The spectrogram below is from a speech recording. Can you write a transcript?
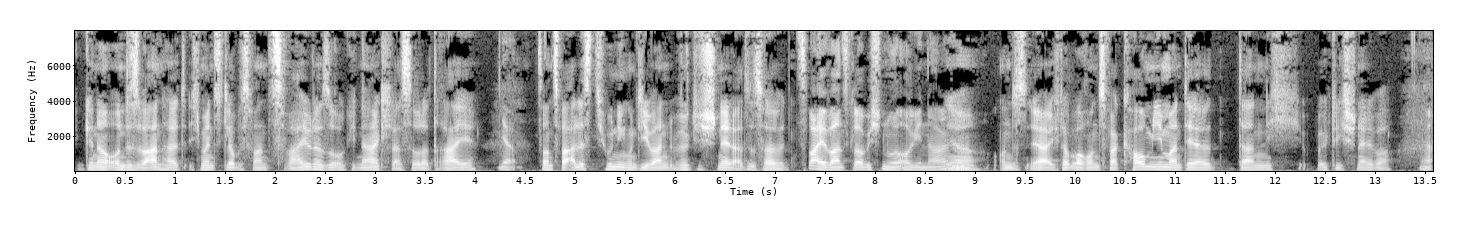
genau. Und es waren halt, ich meine, ich glaube, es waren zwei oder so Originalklasse oder drei. Ja. Sonst war alles Tuning und die waren wirklich schnell. Also es war, Zwei waren es, glaube ich, nur original. ne? ja. Und es, ja, ich glaube auch. Und es war kaum jemand, der da nicht wirklich schnell war. Ja.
